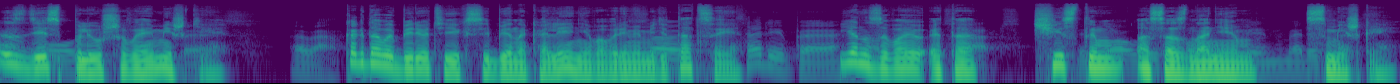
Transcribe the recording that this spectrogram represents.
здесь плюшевые мишки. Когда вы берете их себе на колени во время медитации, я называю это чистым осознанием с мишкой.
